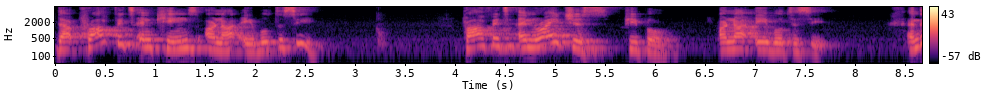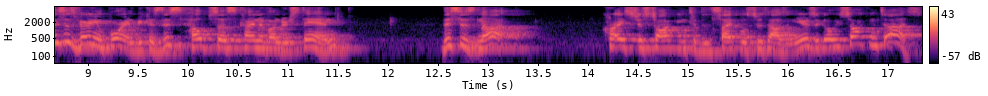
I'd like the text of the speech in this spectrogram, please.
that prophets and kings are not able to see? Prophets and righteous people are not able to see. And this is very important because this helps us kind of understand this is not Christ just talking to the disciples 2,000 years ago. He's talking to us.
